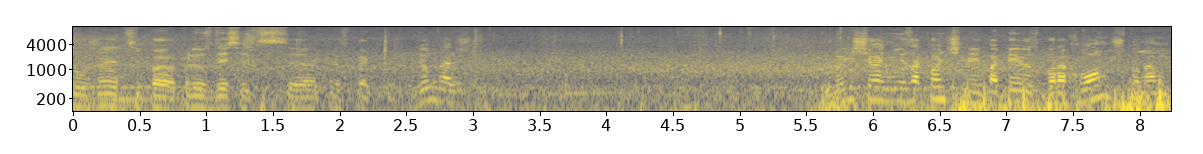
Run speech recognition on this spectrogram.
Это уже типа плюс 10 э, к респекту. Идем дальше. Мы еще не закончили эпопею с барахлом, что нам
